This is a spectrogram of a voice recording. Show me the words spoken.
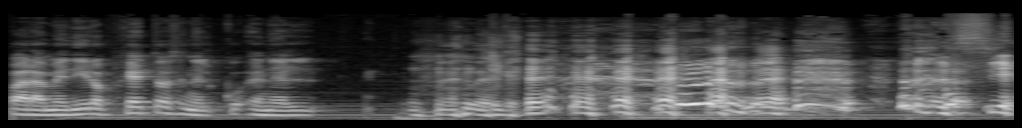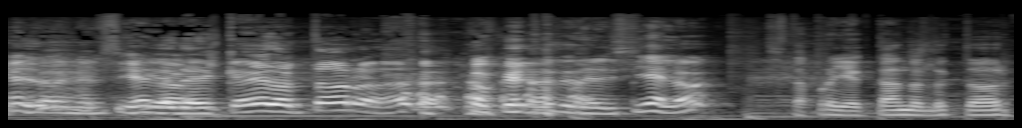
para medir objetos en el, cu- en el, ¿En el qué? en el cielo, en el cielo, ¿En el qué, doctor? objetos en el cielo. Se está proyectando el doctor.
